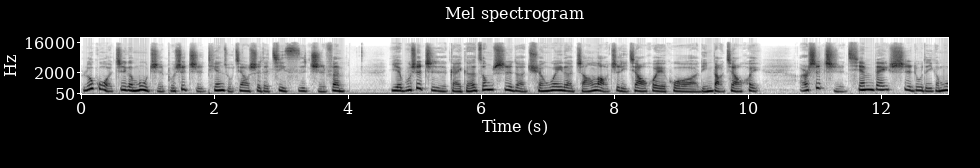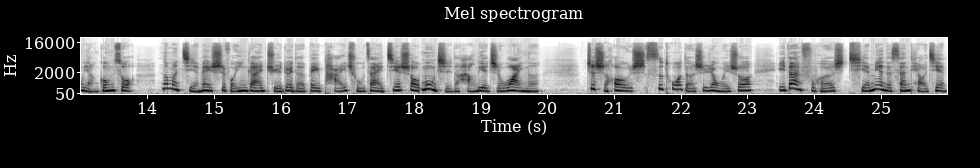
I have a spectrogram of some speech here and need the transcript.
如果这个牧职不是指天主教式的祭司职分，也不是指改革宗室的权威的长老治理教会或领导教会，而是指谦卑适度的一个牧养工作。那么，姐妹是否应该绝对的被排除在接受牧职的行列之外呢？这时候，斯托德是认为说，一旦符合前面的三条件，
